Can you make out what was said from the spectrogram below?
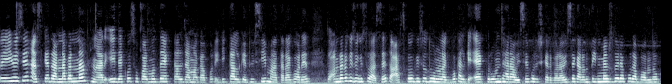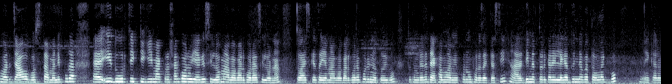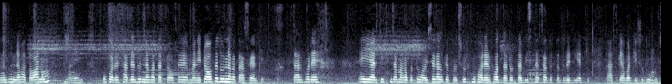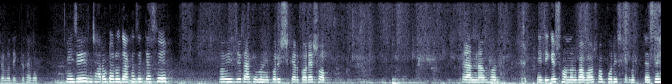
তো এই হয়েছে আজকের রান্না বান্না আর এই দেখো, সোফার মধ্যে একটাল জামা কাপড় এটি কালকে ধুইছি মা তারা ঘরের। তো আমরারও কিছু কিছু আছে, তো আজকেও কিছু ধুন লাগবো। কালকে এক রুম ঝাড়া হয়েছে পরিষ্কার করা হয়েছে কারণ তিন মাস ধরে পুরা বন্ধ ঘর, যা অবস্থা মানে পুরা ইঁদুর টিকটিকি মাকড়সার ঘর হইয়া গেছিল, মা বাবার ঘর ছিল না। তো আজকে যাই মা বাবার ঘরে পরিণত হইব। তো তোমরা দেখাবো, আমি এখন উপরে যাইতাছি। আর ডিমের তরকারির লেগে ধন্যবাদও লাগবো। এই কারণে ধনিয়া পাতাও আনুম। মানে উপরে ছাদে ধনিয়া পাতার টফে মানে টফে ধনিয়া পাতা আছে আর কি। তারপরে এই আর কি জামা কাপড় ধোয়া হয়েছে কালকে প্রচুর। ঘরের পদ্মা টদ্দা বিছনা, চাদর ধরে রেডি আর কি। তো আজকে আবার কিছু ধুম, চলো দেখতে থাকো। এই যে ঝাড়ু টাড়ু দেখা যাইতেছে, ওই যে কাকিমণি পরিষ্কার করে সব। রান্নাঘর, এদিকে সোনর বাবাও সব পরিষ্কার করতেছে।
